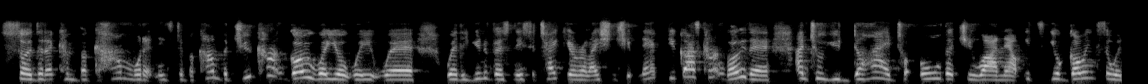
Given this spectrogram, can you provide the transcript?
so that it can become what it needs to become. But you can't go where you're where where, where the universe needs to take your relationship next. You guys can't go there until you die to all that you are now. It's you're going through a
